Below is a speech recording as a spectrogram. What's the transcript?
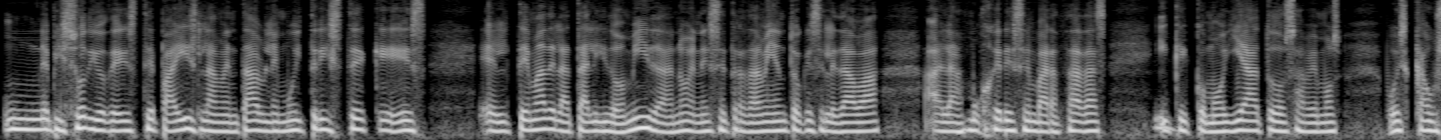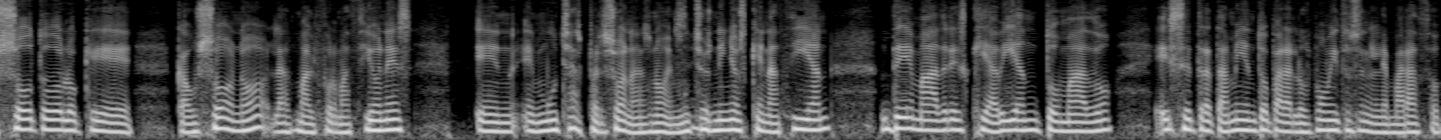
un episodio de este país lamentable, muy triste, que es el tema de la talidomida, ¿no? En ese tratamiento que se le daba a las mujeres embarazadas y que, como ya todos sabemos, pues causó todo lo que causó, ¿no? Las malformaciones en, muchas personas, ¿no? en muchos niños que nacían de madres que habían tomado ese tratamiento para los vómitos en el embarazo.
